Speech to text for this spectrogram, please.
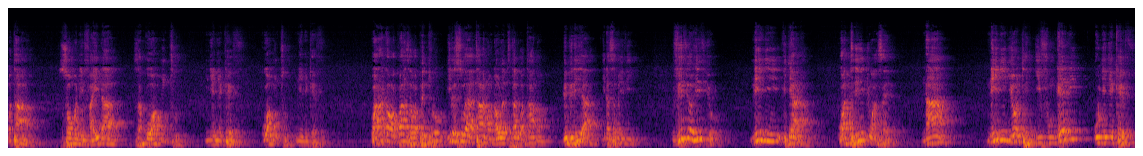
wa tano. Somo ni faida za kuwa mtu mnyenyekevu, kuwa mtu mnyenyekevu. Waraka wa kwanza wa Petro ile sura ya tano na ule mstari wa tano, Biblia inasema hivi: vivyo hivyo ninyi vijana watiini wazee, na ninyi nyote jifungeni unyenyekevu,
